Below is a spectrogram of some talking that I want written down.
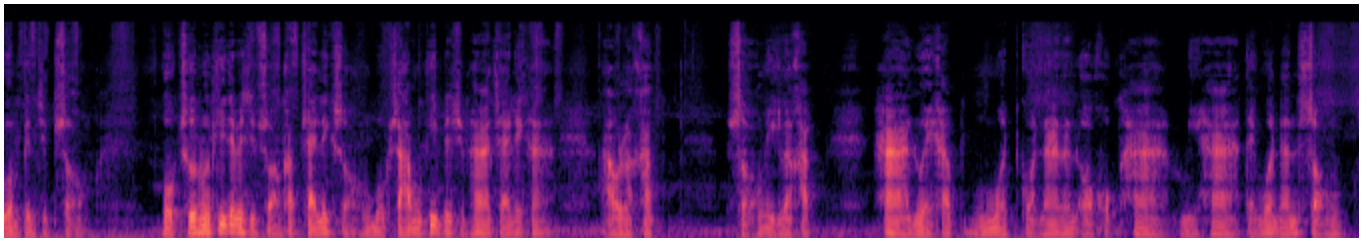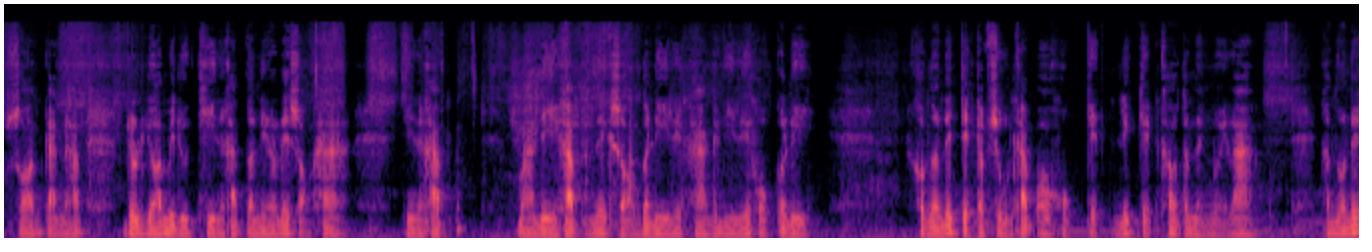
รวมเป็น12บวกศูนย์ของที่จะเป็น12ครับ ใช้เลข2บวก3ของที่เป็น15ใช้เลข5เอาละครับ2อีกแล้วครับ5ด้วยครับงวดก่อนหน้านั้นออก6 5มี5แต่งวดนั้น2ซ้อนกันนะครับย้อนไปดูทีนะครับ ตอนนี้เราได้2 5นี่นะครับ มาดีครับเลข2ก็ดีเลข5ก็ดีเลข6ก็ดี คำนวณได้ 7 กับ 0 ครับ ออก 6 7 เลข 7 เข้าตำแหน่งหน่วยล่าง คำนวณได้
